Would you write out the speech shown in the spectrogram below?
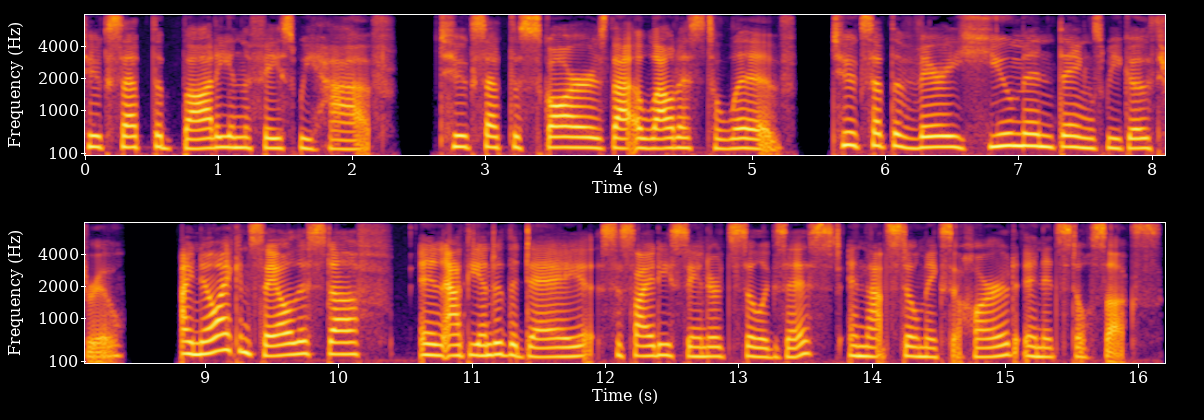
To accept the body and the face we have? To accept the scars that allowed us to live? To accept the very human things we go through? I know I can say all this stuff, and at the end of the day, society's standards still exist, and that still makes it hard and it still sucks.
